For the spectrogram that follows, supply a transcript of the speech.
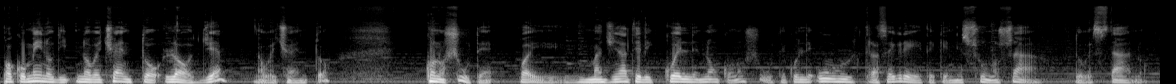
poco meno di 900 logge, 900, conosciute, poi immaginatevi quelle non conosciute, quelle ultra segrete che nessuno sa dove stanno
